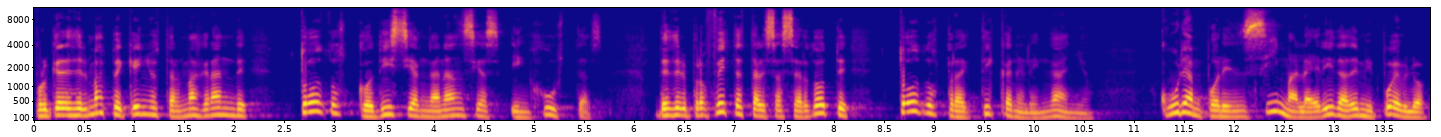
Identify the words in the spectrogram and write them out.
porque desde el más pequeño hasta el más grande, todos codician ganancias injustas. Desde el profeta hasta el sacerdote, todos practican el engaño. Curan por encima la herida de mi pueblo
